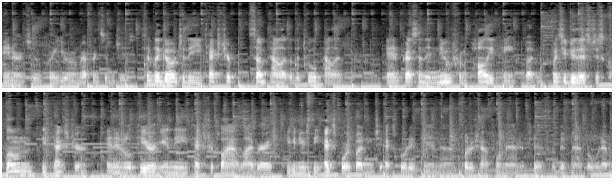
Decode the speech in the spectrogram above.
Painter to create your own reference images, simply go to the texture subpalette of the tool palette and press on the new from Poly Paint button. Once you do this, just clone the texture and it'll appear in the texture flyout library. You can use the export button to export it in Photoshop format or TIFF or bitmap or whatever.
